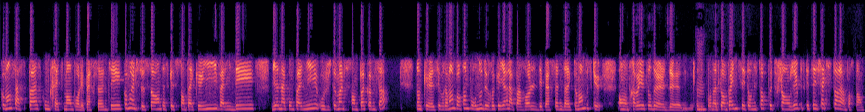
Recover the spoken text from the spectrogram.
comment ça se passe concrètement pour les personnes. comment elles se sentent, est-ce qu'elles se sentent accueillies, validées, bien accompagnées, ou justement elles se sentent pas comme ça? Donc euh, c'est vraiment important pour nous de recueillir la parole des personnes directement parce que on travaille autour de, de, mm. pour notre campagne, c'est ton histoire peut tout changer parce que tu sais chaque histoire est importante.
